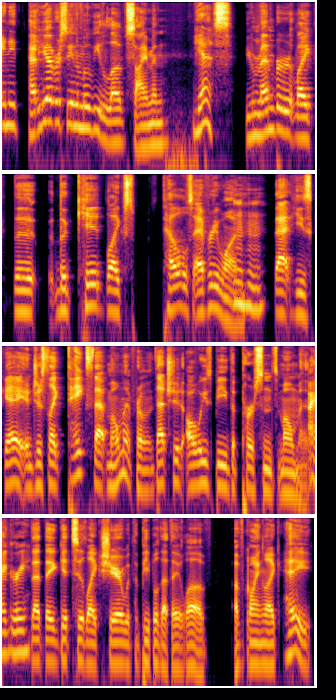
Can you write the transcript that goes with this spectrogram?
And it Have you ever seen the movie Love Simon? yes. You remember like the the kid like tells everyone hmm that he's gay and just like takes that moment from him. That should always be the person's moment I agree. that they get to like share with the people that they love of going like, "Hey,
